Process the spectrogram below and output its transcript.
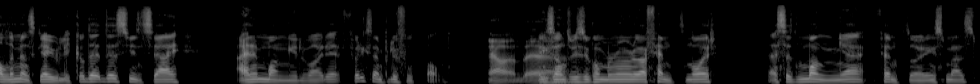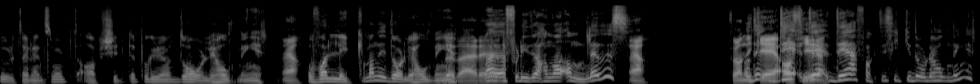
Alle mennesker er ulike, og det, det syns jeg er en mangelvare, f.eks. i fotballen. Ja, det? Hvis du kommer når du er 15 år Jeg har sett mange 15-åringer som er store talenter, som har blitt avskiltet pga. dårlige holdninger. Ja. Og hva legger man i dårlige holdninger? Det der, Nei, det er- er fordi det, han er annerledes. Ja. For han Og ikke er A4. det, det er faktisk ikke dårlige holdninger.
